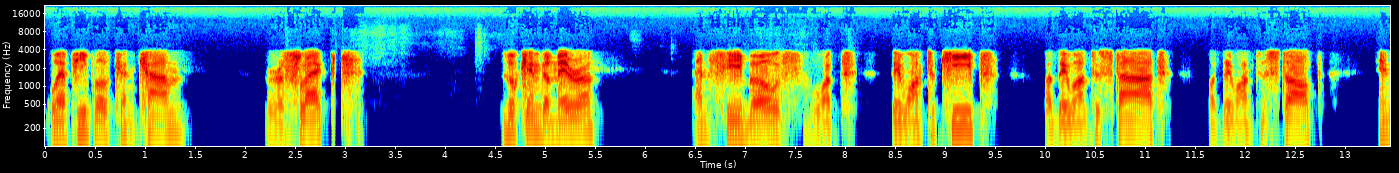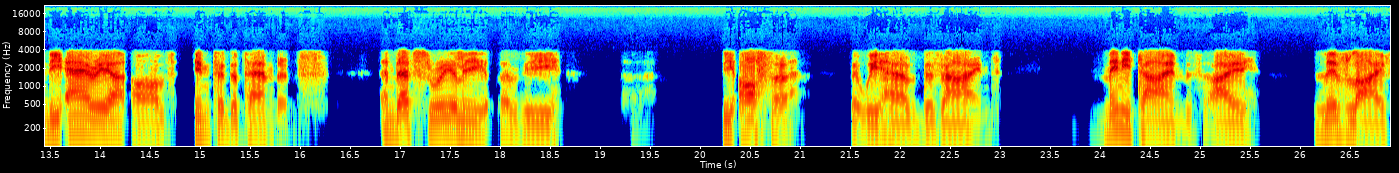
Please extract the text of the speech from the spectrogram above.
where people can come, reflect, look in the mirror, and see both what they want to keep, what they want to start, what they want to stop in the area of interdependence. And that's really uh, the, uh, the offer that we have designed. Many times I live life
